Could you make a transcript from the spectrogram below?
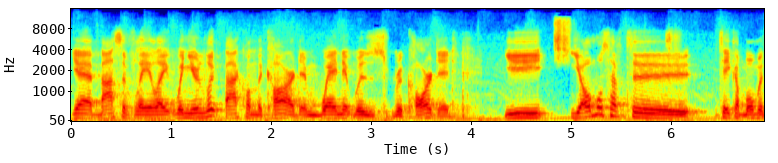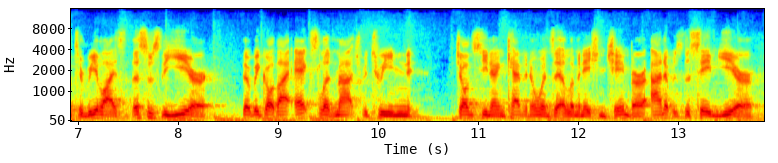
Yeah, massively. Like when you look back on the card and when it was recorded, you you almost have to take a moment to realize that this was the year that we got that excellent match between John Cena and Kevin Owens at Elimination Chamber, and it was the same year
